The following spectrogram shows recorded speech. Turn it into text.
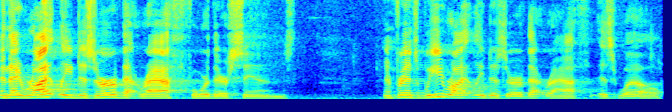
And they rightly deserve that wrath for their sins. And friends, we rightly deserve that wrath as well.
